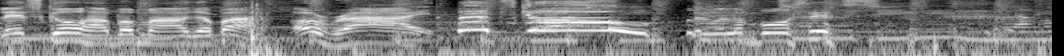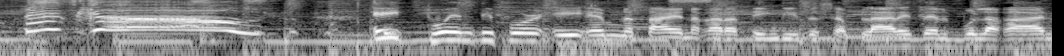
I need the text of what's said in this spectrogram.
let's go habang maaga pa. Alright, let's go! Ay, walang boses. Let's go! 8.24 a.m. na tayo nakarating dito sa Plaridel, Bulacan.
